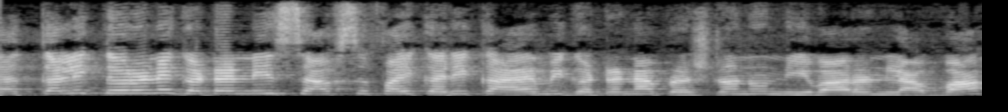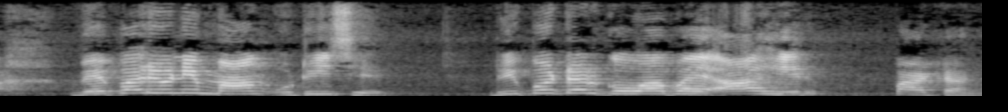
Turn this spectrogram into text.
તાત્કાલિક ધોરણે ગટરની સાફ સફાઈ કરી કાયમી ગટરના પ્રશ્નોનું નિવારણ લાવવા વેપારીઓની માંગ ઉઠી છે. રિપોર્ટર ગોવાભાઈ આહિર, પાટણ.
